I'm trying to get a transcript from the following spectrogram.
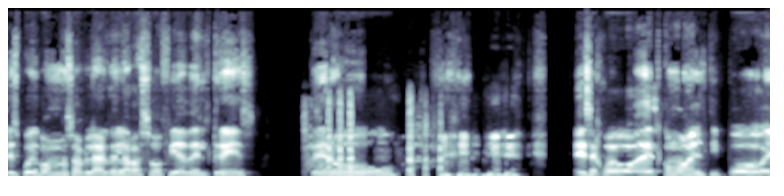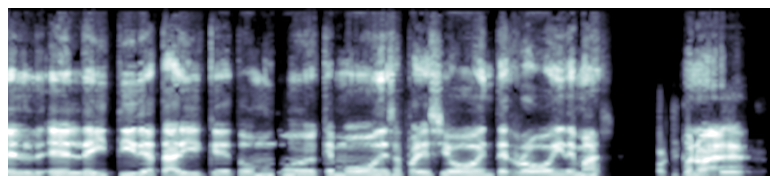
Después vamos a hablar de la basofia del 3, pero ese juego es como el tipo, el, el de E.T. de Atari que todo el mundo quemó, desapareció, enterró y demás. Bueno, ah, Prácticamente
